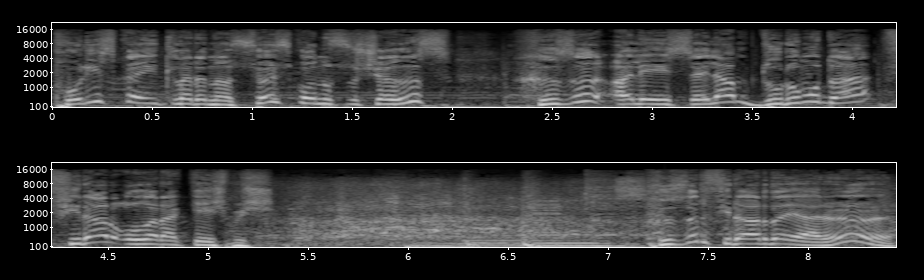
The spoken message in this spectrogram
polis kayıtlarına söz konusu şahıs Hızır aleyhisselam durumu da firar olarak geçmiş. Hızır firarda yani öyle mi?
